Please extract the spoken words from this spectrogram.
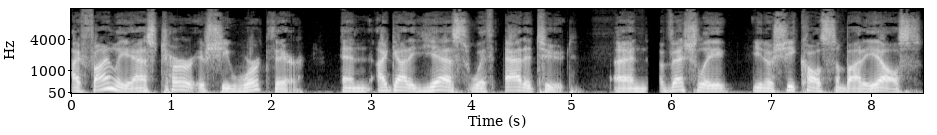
I finally asked her if she worked there. And I got a yes with attitude. And eventually, you know, she calls somebody else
